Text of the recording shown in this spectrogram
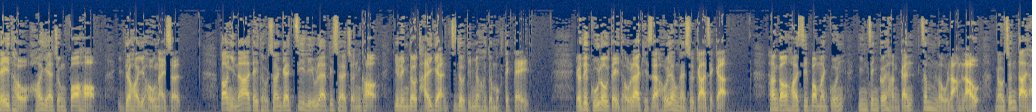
地圖可以係一種科學，亦都可以好藝術。當然啦，地圖上嘅資料咧必須係準確，要令到睇嘅人知道點樣去到目的地。有啲古老地圖咧，其實好有藝術價值㗎。香港海事博物館現正舉行緊針路南柳牛津大學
